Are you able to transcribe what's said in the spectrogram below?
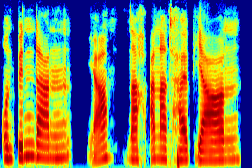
Und bin dann, ja, nach anderthalb Jahren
